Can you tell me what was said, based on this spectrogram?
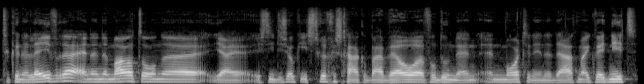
te kunnen leveren. En in de marathon eh, ja, is die dus ook iets teruggeschakeld, maar wel eh, voldoende. En, en Morten inderdaad. Maar ik weet niet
